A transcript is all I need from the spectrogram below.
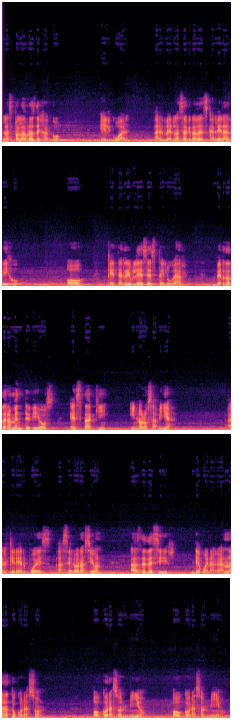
las palabras de Jacob, el cual, al ver la sagrada escalera, dijo, Oh, qué terrible es este lugar. Verdaderamente Dios está aquí y no lo sabía. Al querer, pues, hacer oración, has de decir de buena gana a tu corazón, Oh corazón mío, oh corazón mío,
